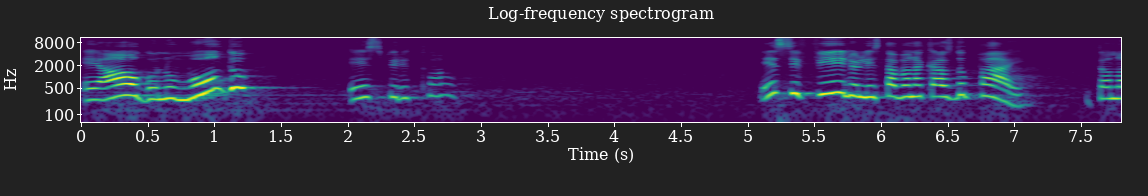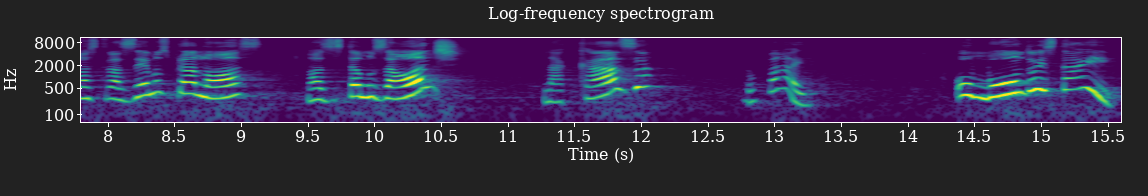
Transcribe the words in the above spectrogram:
é algo no mundo espiritual. Esse filho, ele estava na casa do pai. Então nós trazemos para nós, nós estamos aonde? Na casa do Pai. O mundo está aí,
